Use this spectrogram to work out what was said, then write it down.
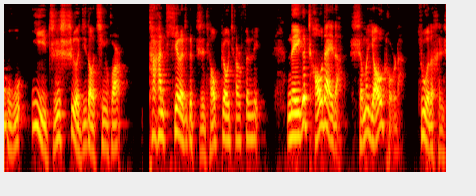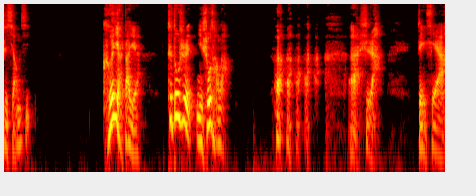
古一直涉及到青花。他还贴了这个纸条标签分类，哪个朝代的、什么窑口的，做的很是详细。可以啊，大爷，这都是你收藏的？哈哈哈哈啊，是啊，这些啊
